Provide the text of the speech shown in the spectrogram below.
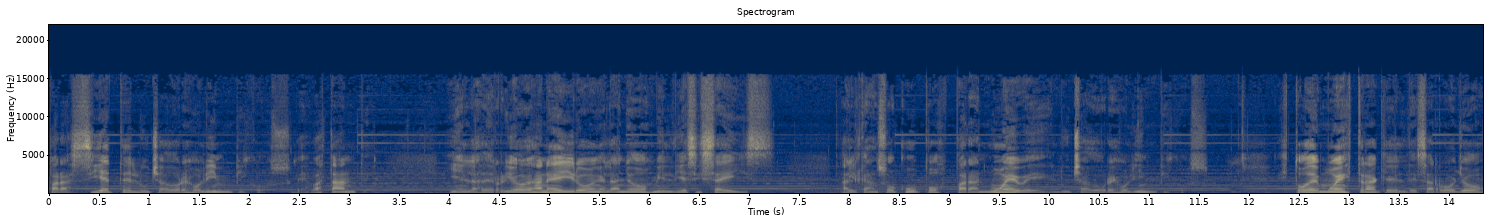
para siete luchadores olímpicos, que es bastante. Y en las de Río de Janeiro, en el año 2016, alcanzó cupos para nueve luchadores olímpicos. Esto demuestra que el desarrollo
